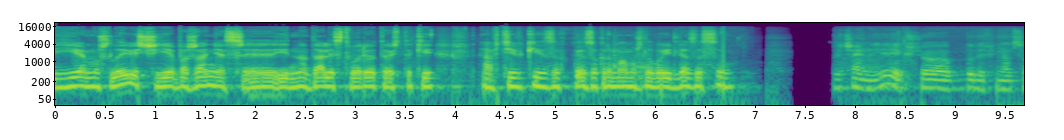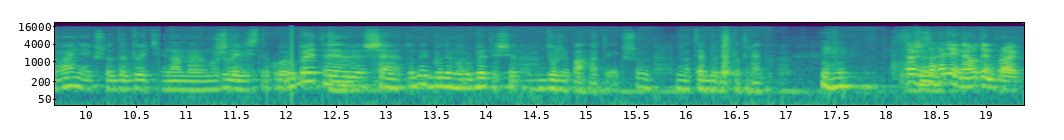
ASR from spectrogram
є можливість, чи є бажання е, і надалі створювати ось такі автівки, зокрема, можливо, і для ЗСУ. Звичайно, є. Якщо буде фінансування, якщо дадуть нам е, можливість таку робити ще, то ми будемо робити ще дуже багато, якщо на те буде потреба. Мгм. Це ж взагалі не один проект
